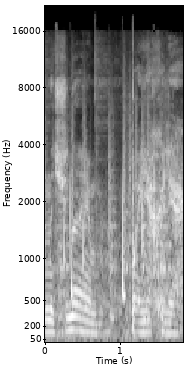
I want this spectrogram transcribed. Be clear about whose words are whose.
Speaker 1: начинаем. Поехали.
